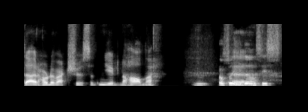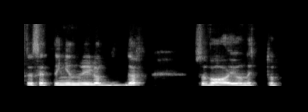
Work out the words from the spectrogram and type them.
Der har du vertshuset Den gylne hane. Altså I den siste settingen vi lagde, så var jo nettopp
